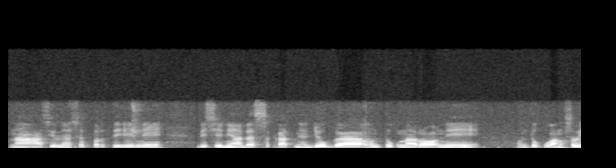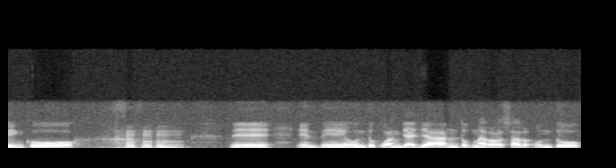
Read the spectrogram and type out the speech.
Nah hasilnya seperti ini di sini ada sekatnya juga untuk naruh nih untuk uang selingkuh. Nih ini untuk uang jajan untuk naruh untuk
